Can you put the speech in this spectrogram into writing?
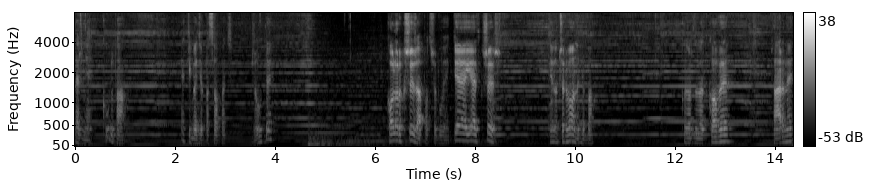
Też nie. Kurwa. Jaki będzie pasować? Żółty? Kolor krzyża potrzebuję. Gdzie jest krzyż? Nie no, czerwony chyba. Kolor dodatkowy. Czarny.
